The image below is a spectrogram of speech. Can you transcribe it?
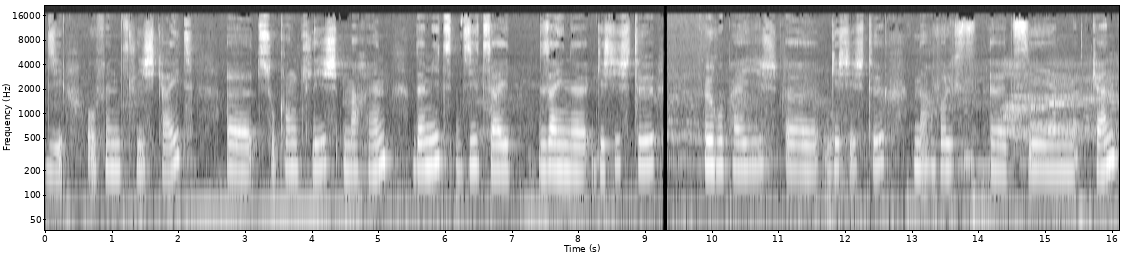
die Öffentlichkeit äh, zugänglich machen, damit die Zeit seine Geschichte, europäische äh, Geschichte nachvollziehen kann.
